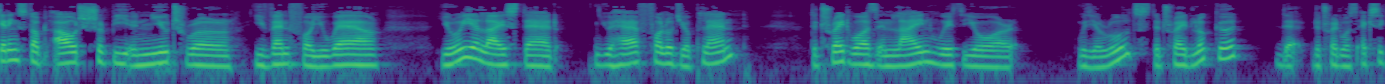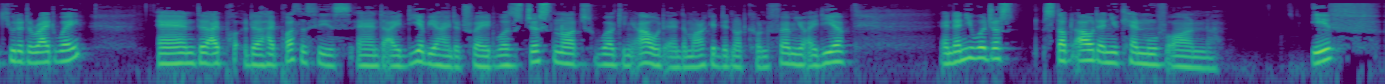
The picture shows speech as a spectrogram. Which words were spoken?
getting stopped out should be a neutral event for you where you realize that you have followed your plan, the trade was in line with your with your rules, the trade looked good, the, the trade was executed the right way, and the, the hypothesis and idea behind the trade was just not working out, and the market did not confirm your idea, and then you were just stopped out and you can move on. If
